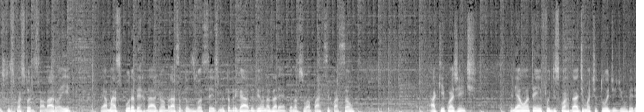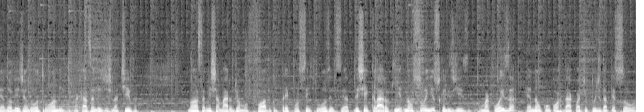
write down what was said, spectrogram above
Isso que os pastores falaram aí é a mais pura verdade. Um abraço a todos vocês. Muito obrigado, viu, Nazaré, pela sua participação aqui com a gente. Ele é ontem foi discordar de uma atitude de um vereador beijando outro homem na Casa Legislativa. Nossa, me chamaram de homofóbico, preconceituoso, etc. Deixei claro que não sou isso que eles dizem. Uma coisa é não concordar com a atitude da pessoa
